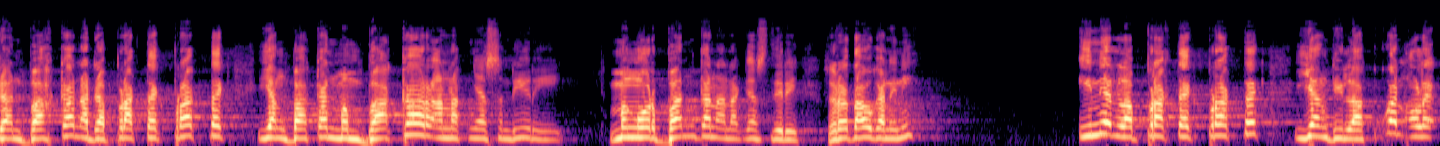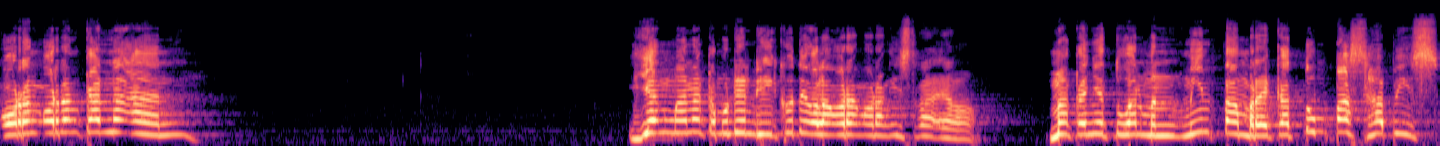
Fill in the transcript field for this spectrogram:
dan bahkan ada praktek-praktek yang bahkan membakar anaknya sendiri, mengorbankan anaknya sendiri. Saudara tahu kan ini? Ini adalah praktek-praktek yang dilakukan oleh orang-orang Kanaan. Yang mana kemudian diikuti oleh orang-orang Israel. Makanya Tuhan meminta mereka tumpas habis.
